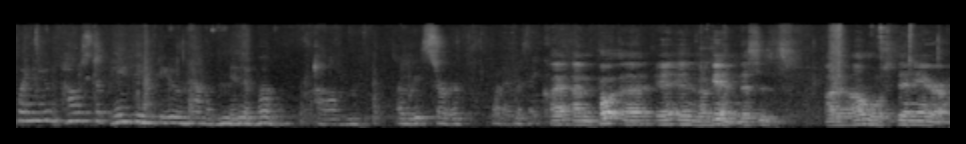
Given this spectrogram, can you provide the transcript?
When you post a painting, do you have a minimum, um, a reserve, whatever they call I, it? I'm, po- uh, and, and again, this is on almost thin air.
